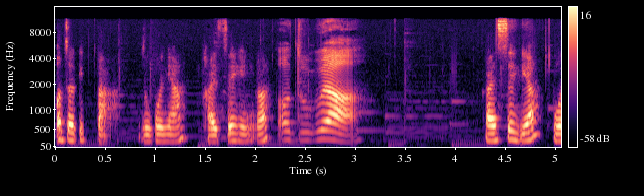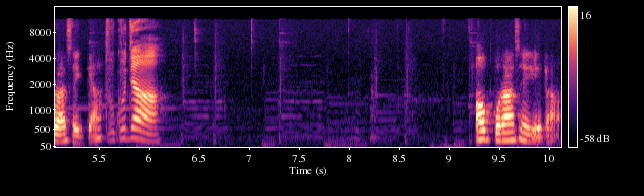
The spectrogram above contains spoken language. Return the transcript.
어 저기 있다. 누구냐? 갈색인가? 어 누구야? 갈색이야? 보라색이야? 누구냐? 어 보라색이다.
